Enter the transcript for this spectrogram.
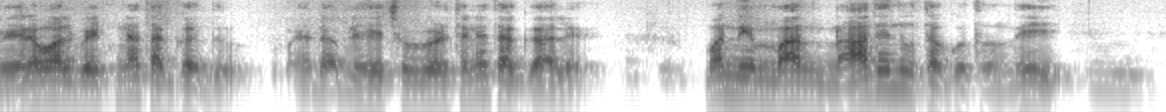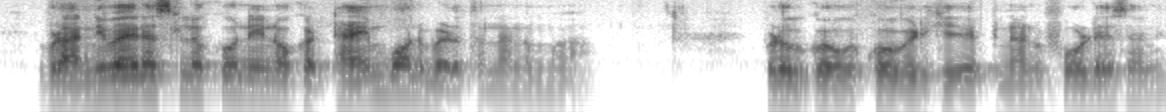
వేరే వాళ్ళు పెట్టినా తగ్గద్దు. డబ్ల్యూహెచ్ఓ పెడితేనే తగ్గాలి. మరి నేను మా నాదెందుకు తగ్గుతుంది? ఇప్పుడు అన్ని వైరస్లకు నేను ఒక టైం బాండ్ పెడుతున్నానమ్మా. ఇప్పుడు కోవిడ్కి చెప్పినాను ఫోర్ డేస్ అని.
